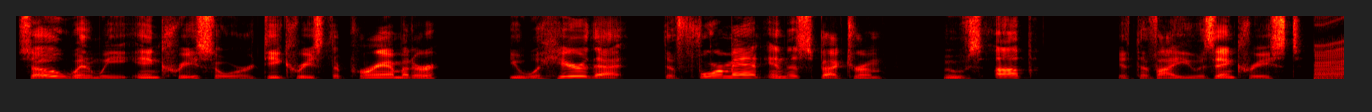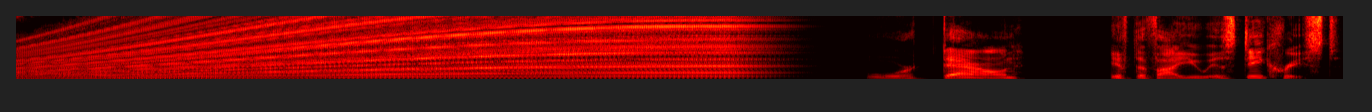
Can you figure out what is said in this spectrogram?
So when we increase or decrease the parameter, you will hear that the format in the spectrum moves up if the value is increased, or down if the value is decreased.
